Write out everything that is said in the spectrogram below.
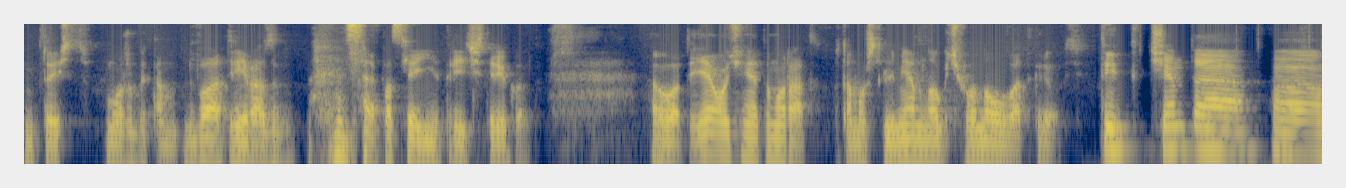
Ну, то есть, может быть, там 2-3 раза за последние 3-4 года. Вот, и я очень этому рад, потому что для меня много чего нового открылось. Ты чем-то, э,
